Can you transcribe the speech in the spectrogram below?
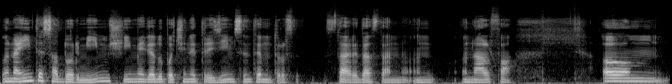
înainte să adormim și imediat după ce ne trezim suntem într-o stare de asta în, în, în alfa. Um,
